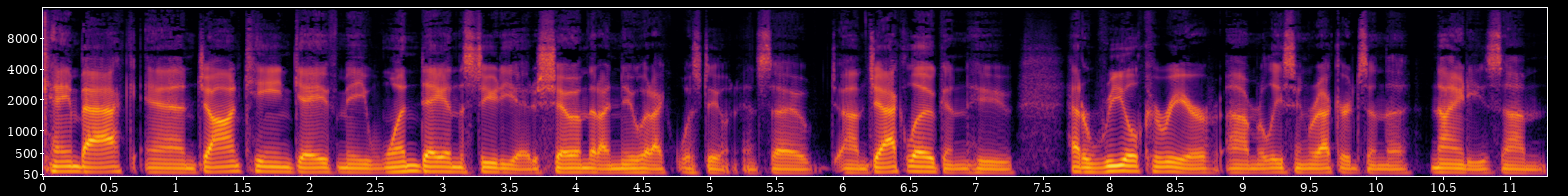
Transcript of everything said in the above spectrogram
Came back and John Keane gave me one day in the studio to show him that I knew what I was doing. And so um, Jack Logan, who had a real career um, releasing records in the '90s, um,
